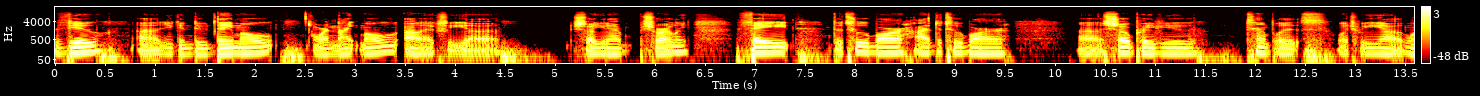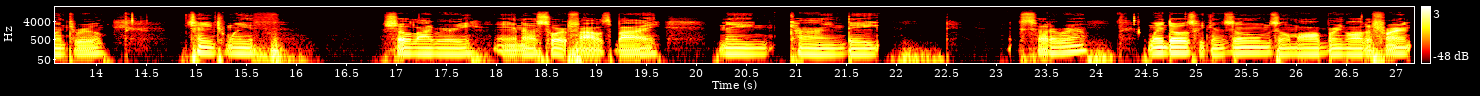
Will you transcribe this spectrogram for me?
view, uh, you can do day mode or night mode. I'll actually uh, show you that shortly. Fade the toolbar, hide the toolbar, uh, show preview templates, which we uh, went through, change length, show library, and uh, sort files by name, kind, date, etc. Windows, we can zoom, zoom all, bring all the front,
